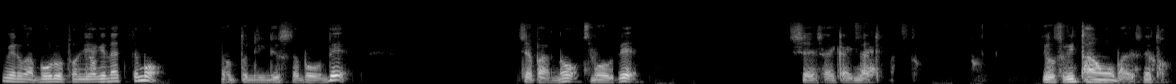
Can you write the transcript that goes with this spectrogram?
姫野がボールを取り上げなくても、ノットリリースしたボールで、ジャパンのボールで、試合再開になっていますと。要するにターンオーバーですね、と。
